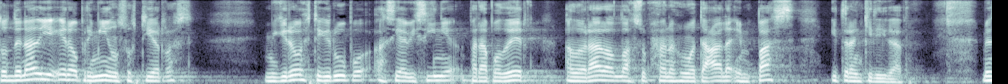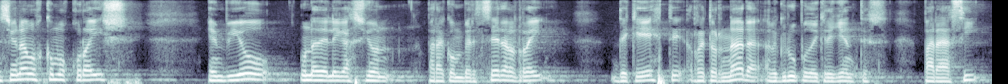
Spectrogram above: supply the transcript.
donde nadie era oprimido en sus tierras, migró este grupo hacia Abisinia para poder adorar a Allah subhanahu wa ta'ala en paz y tranquilidad. Mencionamos cómo Quraysh envió una delegación para convencer al rey de que éste retornara al grupo de creyentes para así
